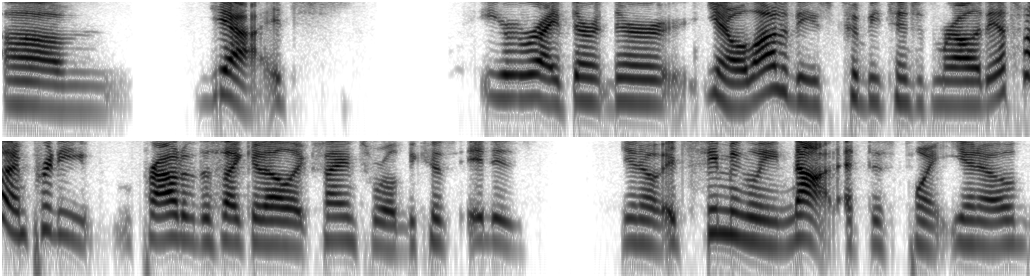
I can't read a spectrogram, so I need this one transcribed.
um yeah it's you're right they're they're you know a lot of these could be tinged with morality that's why i'm pretty proud of the psychedelic science world because it is you know it's seemingly not at this point you know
